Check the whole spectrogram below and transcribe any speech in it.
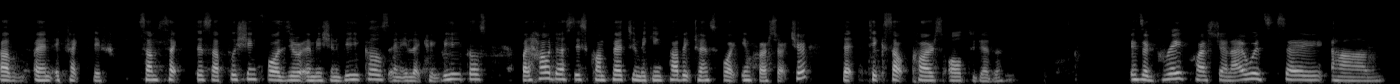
um, and effective? Some sectors are pushing for zero emission vehicles and electric vehicles, but how does this compare to making public transport infrastructure that takes out cars altogether? It's a great question. I would say um,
